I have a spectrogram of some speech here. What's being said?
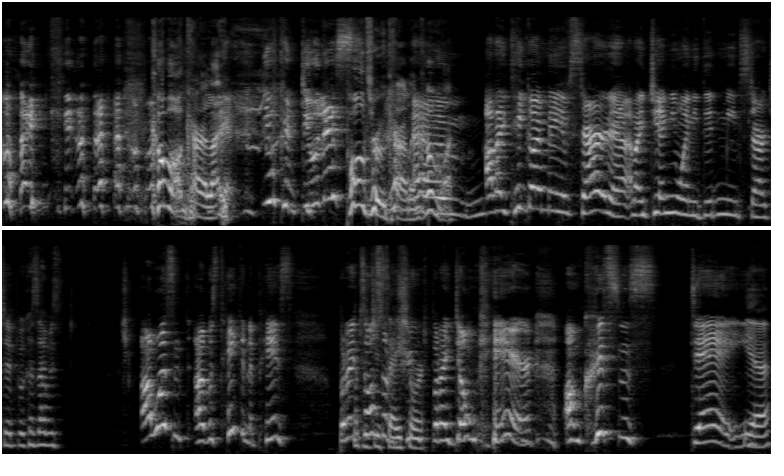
like Come on, Caroline. you can do this. Pull through, Caroline. Come Um, on. and I think I may have started it, and I genuinely didn't mean to start it because I was, I wasn't, I was taking a piss. But it's also the to her? But I don't care. On Christmas Day, Yeah.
